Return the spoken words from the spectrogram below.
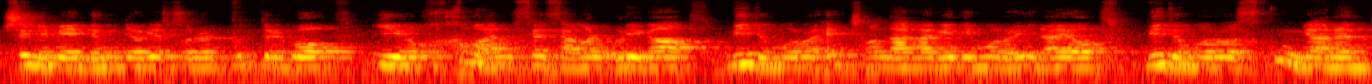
주님의 능력의 손을 붙들고 이 험한 세상을 우리가 믿음으로 헤쳐나가게 됨으로 인하여 믿음으로 승리하는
